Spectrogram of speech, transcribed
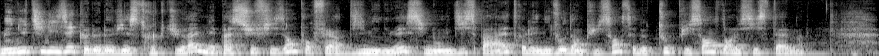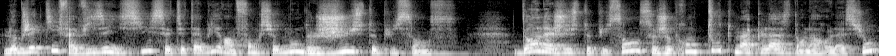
Mais n'utiliser que le levier structurel n'est pas suffisant pour faire diminuer, sinon disparaître, les niveaux d'impuissance et de toute puissance dans le système. L'objectif à viser ici, c'est établir un fonctionnement de juste puissance. Dans la juste puissance, je prends toute ma place dans la relation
